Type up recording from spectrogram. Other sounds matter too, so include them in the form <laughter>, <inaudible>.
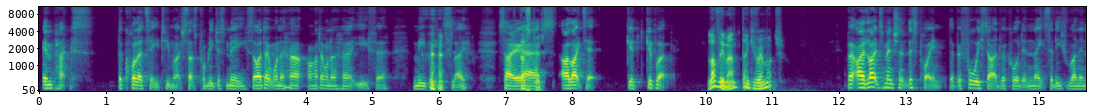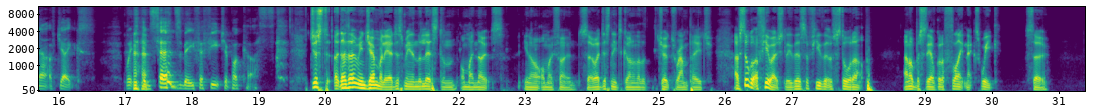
impacts the quality too much. That's probably just me, so I don't want to hurt. I don't want to hurt you for me <laughs> being slow. So uh, I liked it. Good, good work. lovely, man. Thank you very much. But I'd like to mention at this point that before we started recording, Nate said he's running out of jokes, which <laughs> concerns me for future podcasts. Just, I don't mean generally. I just mean in the list on, on my notes, you know, on my phone. So I just need to go on another jokes rampage. I've still got a few actually. There's a few that have stored up, and obviously I've got a flight next week. So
